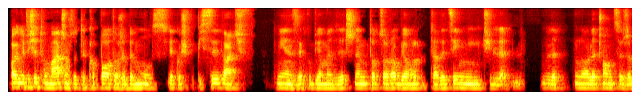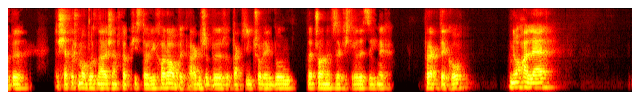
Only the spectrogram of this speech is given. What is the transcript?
Oni oczywiście tłumaczą, że tylko po to, żeby móc jakoś wpisywać w języku biomedycznym to, co robią tradycyjni ci le, le, no, leczący, żeby to się jakoś mogło znaleźć na przykład w historii choroby, tak? Żeby że taki człowiek był leczony przez jakichś tradycyjnych praktyków. No ale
